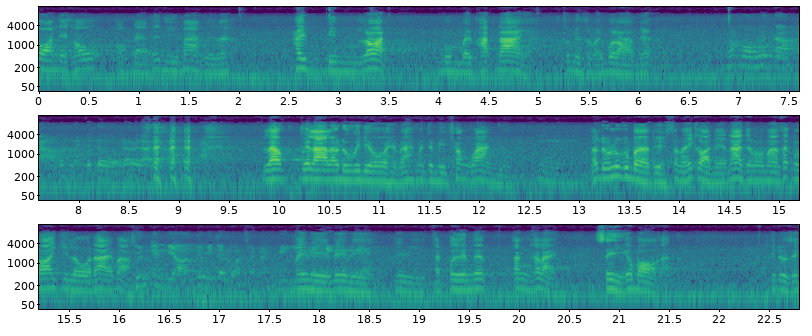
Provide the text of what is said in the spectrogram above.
กรเนี่ยเขาออกแบบได้ดีมากเลยนะ ให้บินรอดมุมใบพัดได้อะก็เป็นสมัยโบราณเนี่ย ถ้ามองด้วยตาเปล่ามันเหมือนจะโดนได้เวลา แล้วเวลาเราดูวิดีโอเห็นไหมมันจะมีช่องว่างอยู่ อืมแล้วดูลูกระเบิดดิสมัยก่อนเนี่ยน่าจะประมาณสักร้อยกิโลได้เปล่า ทิ้งอย่างเดียวไม่มีจรวดใช่ไหมไม่มีไม่มีไม่มี แต่ปืนเนี่ยตั้งเท่าไหร่สี่ก็บอกอะคิดดูสิ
